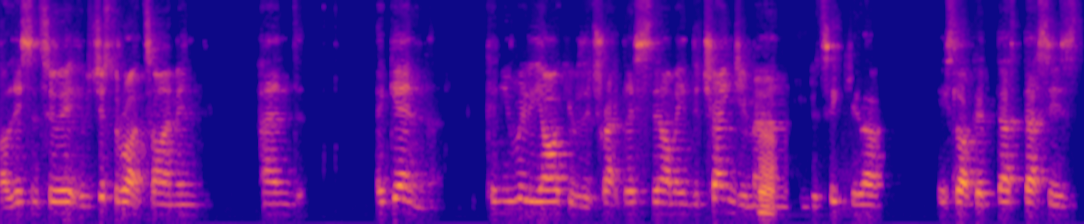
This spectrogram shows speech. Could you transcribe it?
I listened to it; it was just the right timing. And again, can you really argue with the track listing? I mean, the Changing Man in particular, it's like a that, that's his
